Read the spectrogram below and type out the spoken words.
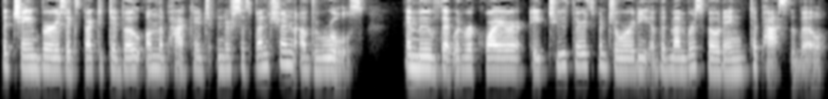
The chamber is expected to vote on the package under suspension of the rules, a move that would require a two thirds majority of the members voting to pass the bill.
